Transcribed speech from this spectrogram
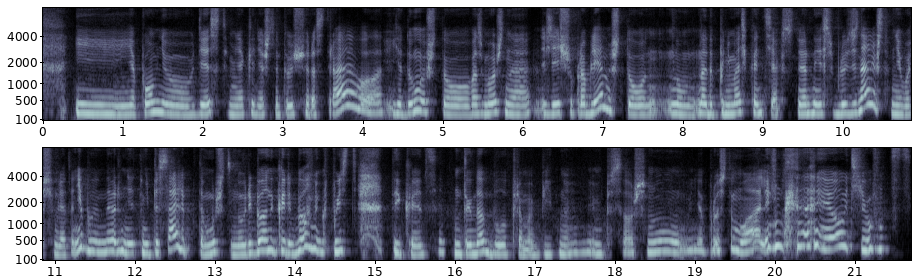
И я помню, в детстве меня, конечно, это очень расстраивало. Я думаю, что, возможно, здесь еще проблема, что ну, надо понимать контекст. Наверное, если бы люди знали, что мне 8 лет, они бы, наверное, это не писали, потому что, ну, ребенок и ребенок пусть тыкается. Но тогда было прям обидно. Им писал, что ну, я просто маленькая, я учусь.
